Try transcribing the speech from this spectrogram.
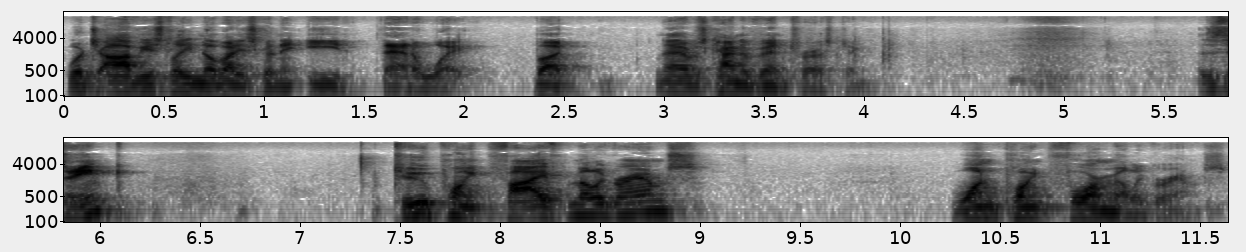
which obviously nobody's going to eat that away. But that was kind of interesting. Zinc, 2.5 milligrams, 1.4 milligrams.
